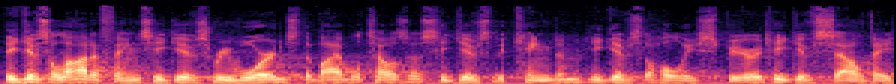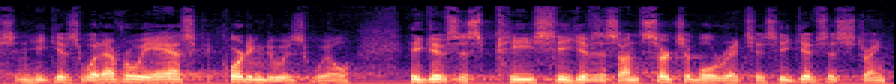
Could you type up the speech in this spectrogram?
He gives a lot of things. He gives rewards, the Bible tells us. He gives the kingdom. He gives the Holy Spirit. He gives salvation. He gives whatever we ask according to His will. He gives us peace. He gives us unsearchable riches. He gives us strength.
